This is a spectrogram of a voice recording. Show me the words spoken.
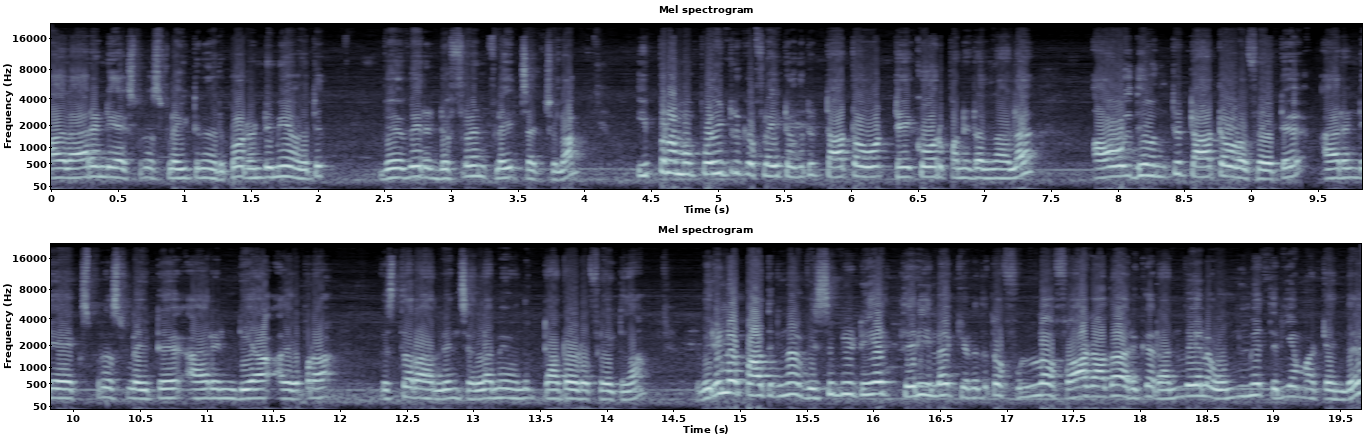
அதில் ஏர் இண்டியா எக்ஸ்பிரஸ் ஃப்ளைட்டுன்னு இருக்கும். ரெண்டுமே வந்துட்டு வெவ்வேறு டிஃப்ரெண்ட் ஃப்ளைட்ஸ் ஆக்சுவலாக இப்போ நம்ம போயிட்டுருக்க ஃப்ளைட் வந்துட்டு டாட்டாவோ டேக் ஓவர் பண்ணிட்டதுனால அவ இது வந்துட்டு டாட்டாவோட flight Air India Express flight Air India அதுக்கப்புறம் விஸ்தர் ஏர்லைன்ஸ் எல்லாமே வந்து டாட்டாவோட ஃப்ளைட்டு தான். வெளியில் பார்த்துட்டிங்கன்னா விசிபிலிட்டியே தெரியல. கிட்டத்தட்ட ஃபுல்லாக ஃபாகாக தான் இருக்குது ரன்வேயில் ஒன்றுமே தெரிய மாட்டேங்குது.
